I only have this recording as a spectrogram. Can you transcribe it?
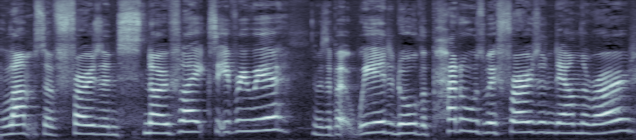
lumps of frozen snowflakes everywhere. It was a bit weird and all the puddles were frozen down the road.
